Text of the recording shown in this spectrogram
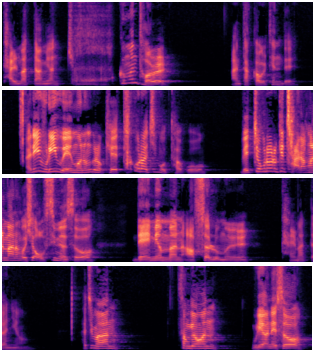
닮았다면 조금은 덜 안타까울 텐데. 아니, 우리 외모는 그렇게 탁월하지 못하고 외적으로 그렇게 자랑할 만한 것이 없으면서 내면만 압살롬을 닮았다니요. 하지만 성경은 우리 안에서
